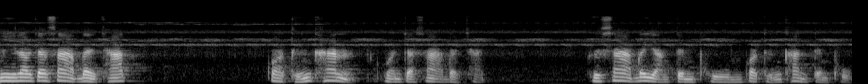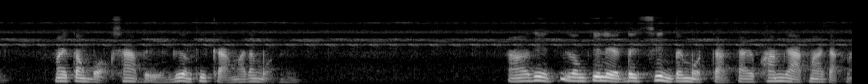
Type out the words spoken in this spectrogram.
มีเราจะทราบได้ชัด ก็ถึงขั้นควรจะทราบได้ชัด คือทราบได้อย่างเต็มภูมิก็ถึงขั้นเต็มภูมิ ไม่ต้องบอกทราบไปเองเรื่องที่กล่าวมาทั้งหมดนี้เอาที่ลงกิเลสได้สิ้นไปหมดจากใจความอยากมาจากไหน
